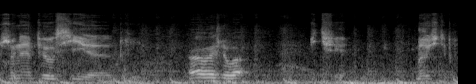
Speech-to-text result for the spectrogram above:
J'en ai un peu aussi euh, pris. Ah ouais, je le vois. Vite fait. Bah oui, je t'ai pris.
